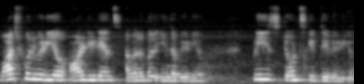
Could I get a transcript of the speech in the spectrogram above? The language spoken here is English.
Watch full video, all details available in the video. Please don't skip the video.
